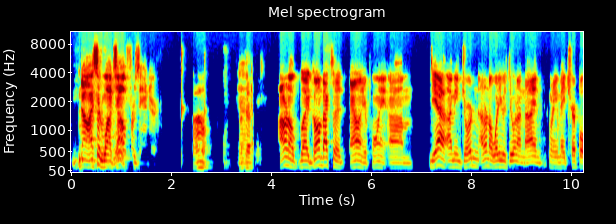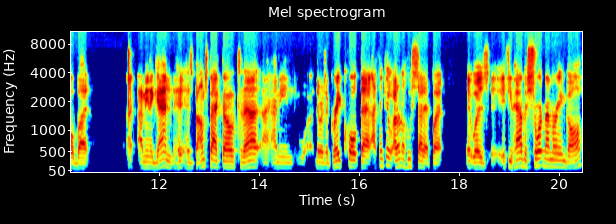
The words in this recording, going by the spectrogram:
He- No, I said watch out for Xander. Oh, Yeah. okay. I don't know, like going back to Alan, your point. Um, yeah, I mean Jordan. I don't know what he was doing on nine when he made triple, but I, I mean, again, his bounce back though to that. I, I mean, there was a great quote that I think it, I don't know who said it, but it was if you have a short memory in golf,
